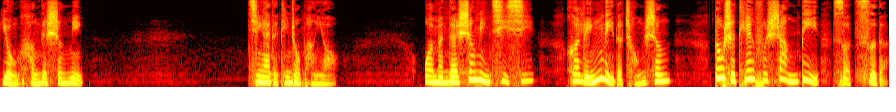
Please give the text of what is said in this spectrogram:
永恒的生命。亲爱的听众朋友，我们的生命气息和灵里的重生，都是天赋上帝所赐的，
